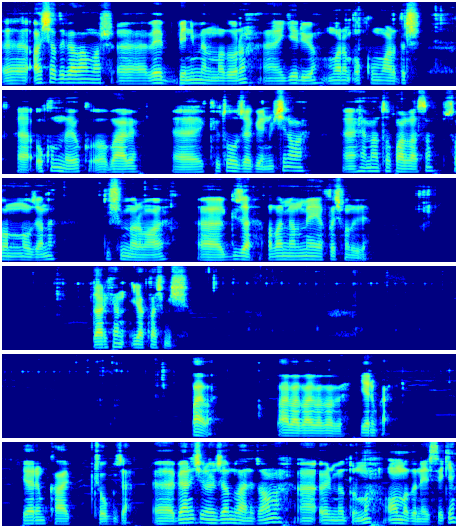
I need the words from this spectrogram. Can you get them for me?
Ee, aşağıda bir adam var ee, ve benim yanıma doğru ee, geliyor. Umarım okum vardır. Ee, okum da yok. Bayağı bir ee, kötü olacak benim için ama ee, hemen toparlarsam sorun olacağını düşünmüyorum abi. Ee, güzel. Adam yanıma yaklaşmadı bile. Derken yaklaşmış. Bay bay. Bay bay bay bay. Yarım kalp. Yarım kalp çok güzel. Ee, an için öleceğim zannettim ama e, ölme durumu olmadı neyse ki.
